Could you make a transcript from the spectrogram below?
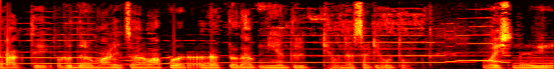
राखते. रुद्रमाळेचा वापर रक्तदाब नियंत्रित ठेवण्यासाठी होतो. वैष्णवी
